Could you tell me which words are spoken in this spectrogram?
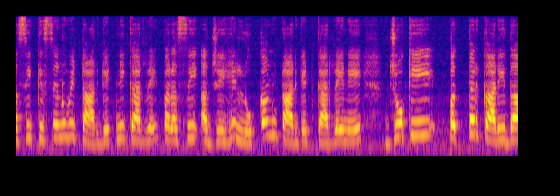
ਅਸੀਂ ਕਿਸੇ ਨੂੰ ਵੀ ਟਾਰਗੇਟ ਨਹੀਂ ਕਰ ਰਹੇ ਪਰ ਅਸੀਂ ਅਜਿਹੇ ਲੋਕਾਂ ਨੂੰ ਟਾਰਗੇਟ ਕਰ ਰਹੇ ਨੇ ਜੋ ਕਿ ਪੱਤਰਕਾਰੀ ਦਾ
